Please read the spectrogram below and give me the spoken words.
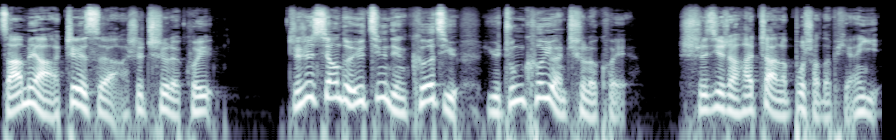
咱们呀，这次呀是吃了亏。”只是相对于经典科技与中科院吃了亏，实际上还占了不少的便宜。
